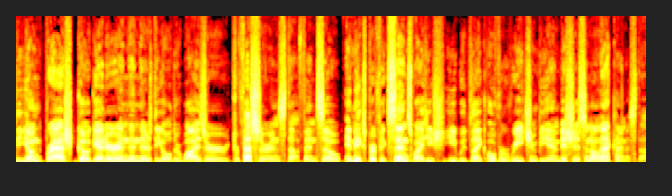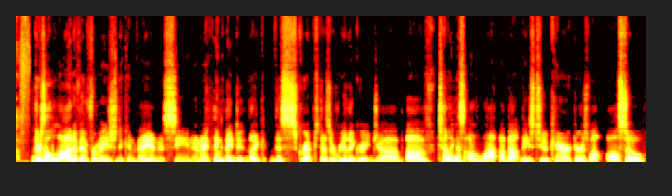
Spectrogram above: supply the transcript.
the young brash go-getter and then there's the older wiser professor and stuff and so it makes perfect sense why he sh- he would like overreach and be ambitious and all that kind of stuff There's a lot of information to convey in this scene, and I think they do like this script does a really great job of telling us a lot about these two characters while also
